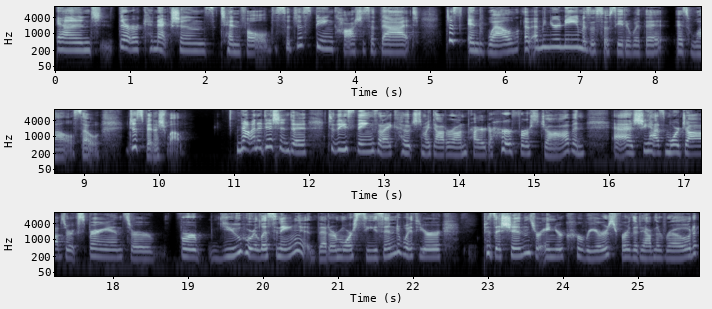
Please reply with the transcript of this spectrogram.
and there are connections tenfold. So just being cautious of that, just end well. I mean, your name is associated with it as well. So just finish well. Now, in addition to, to these things that I coached my daughter on prior to her first job, and as she has more jobs or experience, or for you who are listening that are more seasoned with your positions or in your careers further down the road,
